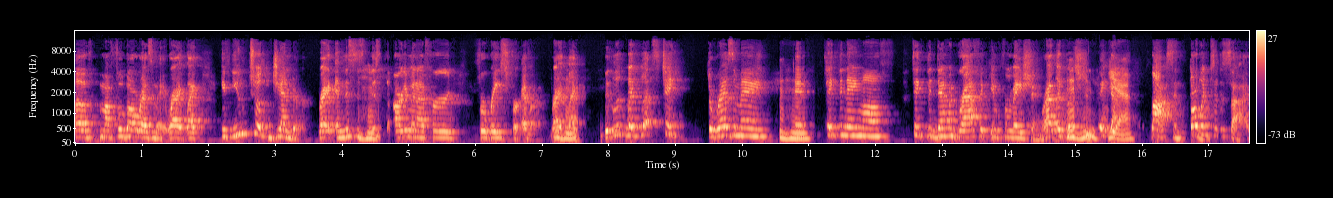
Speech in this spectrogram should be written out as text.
of my football resume, right? Like if you took gender, right? And this is Mhm. this is the argument I've heard for race forever, right? Like like let's take the resume and take the name off, take the demographic information, right? Like let's just Mhm. take that Yeah. box and throw it to the side.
